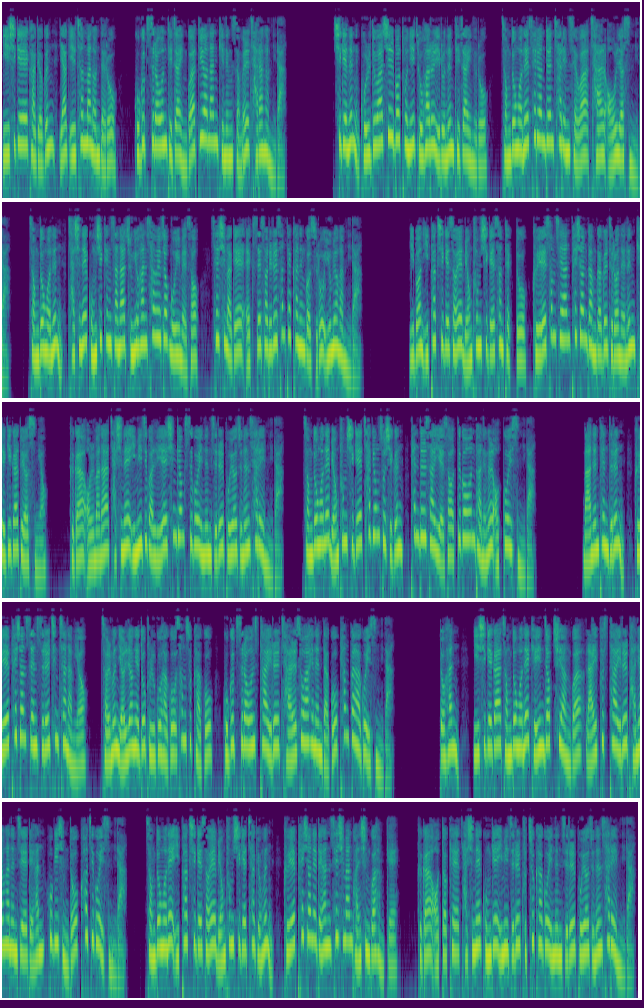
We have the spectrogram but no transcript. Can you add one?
이 시계의 가격은 약 1천만 원대로 고급스러운 디자인과 뛰어난 기능성을 자랑합니다. 시계는 골드와 실버 톤이 조화를 이루는 디자인으로 정동원의 세련된 차림새와 잘 어울렸습니다. 정동원은 자신의 공식 행사나 중요한 사회적 모임에서 세심하게 액세서리를 선택하는 것으로 유명합니다. 이번 입학식에서의 명품 시계 선택도 그의 섬세한 패션 감각을 드러내는 계기가 되었으며 그가 얼마나 자신의 이미지 관리에 신경 쓰고 있는지를 보여주는 사례입니다. 정동원의 명품 시계 착용 소식은 팬들 사이에서 뜨거운 반응을 얻고 있습니다. 많은 팬들은 그의 패션 센스를 칭찬하며 젊은 연령에도 불구하고 성숙하고 고급스러운 스타일을 잘 소화해낸다고 평가하고 있습니다. 또한 이 시계가 정동원의 개인적 취향과 라이프 스타일을 반영하는지에 대한 호기심도 커지고 있습니다. 정동원의 입학식에서의 명품 시계 착용은 그의 패션에 대한 세심한 관심과 함께 그가 어떻게 자신의 공개 이미지를 구축하고 있는지를 보여주는 사례입니다.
